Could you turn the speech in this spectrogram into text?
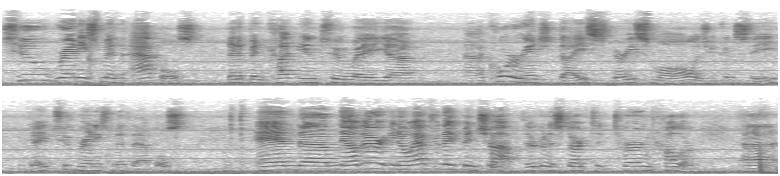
two Granny Smith apples that have been cut into a, a quarter inch dice, very small as you can see, okay? Two Granny Smith apples. And uh, now they're, you know, after they've been chopped, they're going to start to turn color. Uh,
